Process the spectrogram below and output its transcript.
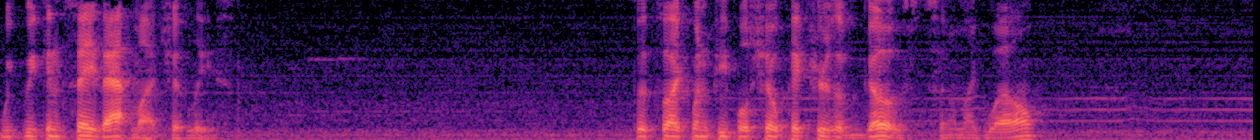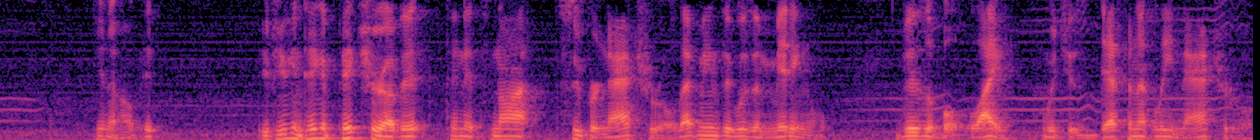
We we can say that much at least. It's like when people show pictures of ghosts, and I'm like, well, you know, it. If you can take a picture of it, then it's not supernatural. That means it was emitting visible light, which is definitely natural.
